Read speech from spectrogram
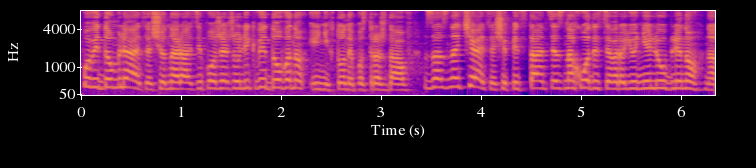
Повідомляється, що наразі пожежу ліквідовано і ніхто не постраждав. Зазначається, що підстанція знаходиться в районі Любліно. На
